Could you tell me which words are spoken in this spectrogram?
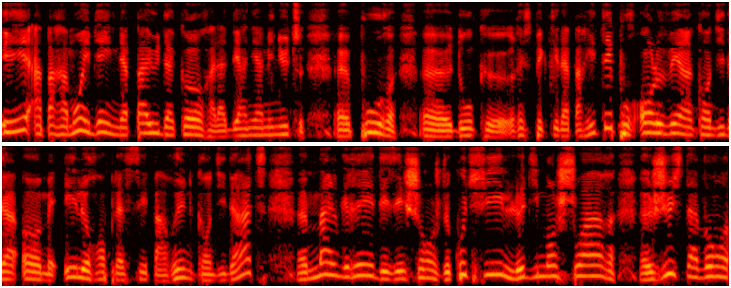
Et apparemment, eh bien, il n'y a pas eu d'accord à la dernière minute euh, pour donc respecter la parité, pour enlever un candidat homme et le remplacer par une candidate, malgré des échanges de coups de fil le dimanche soir, juste avant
